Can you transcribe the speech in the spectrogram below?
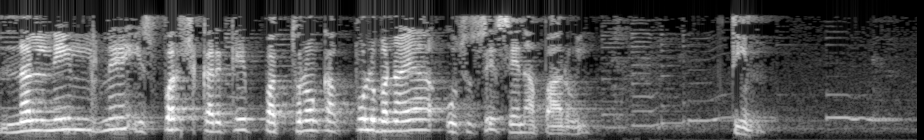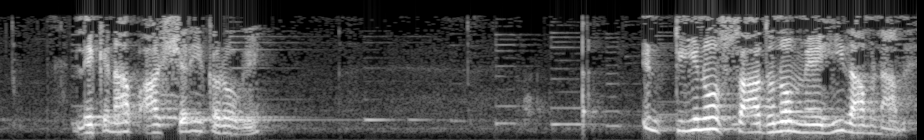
नल नील ने स्पर्श करके पत्थरों का पुल बनाया, उससे सेना पार हुई। तीन। लेकिन आप आश्चर्य करोगे इन तीनों साधनों में ही राम नाम है।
